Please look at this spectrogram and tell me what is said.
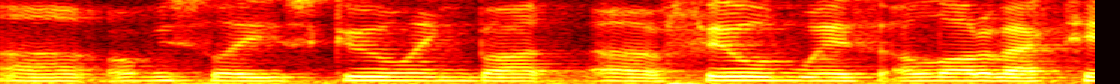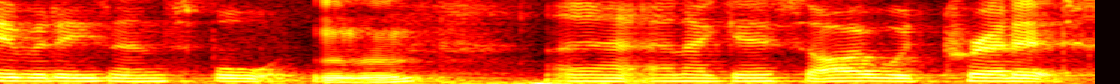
Uh, obviously, schooling, but uh, filled with a lot of activities and sport. hmm Uh, and I guess I would credit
